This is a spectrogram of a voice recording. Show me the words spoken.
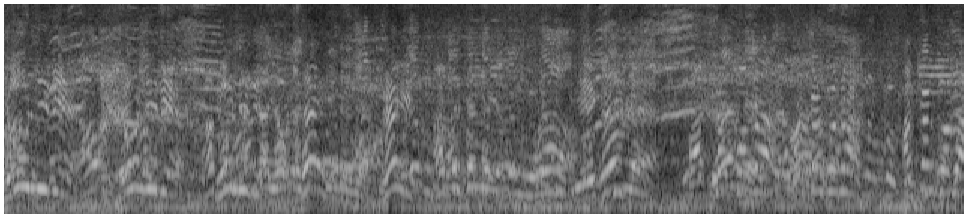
ఎవరిది? ఎవరిది? ఎవరిది. పక్కకు పోదా, పక్కకు పోదా, పక్కకు పోదా.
